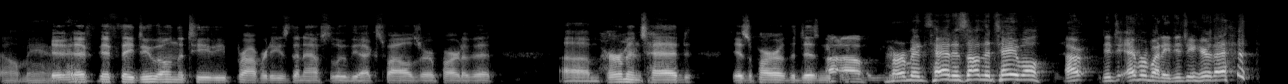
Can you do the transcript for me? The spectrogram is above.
Oh man, If if they do own the TV properties, then absolutely X Files are a part of it. Um, Herman's Head is a part of the Disney. Herman's head is on the table. Uh, did you, everybody? Did you hear that?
